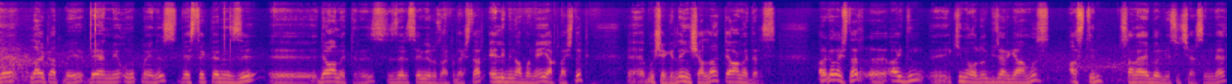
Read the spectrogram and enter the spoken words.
ve like atmayı, beğenmeyi unutmayınız. Desteklerinizi e, devam ettiriniz. Sizleri seviyoruz arkadaşlar. 50 bin aboneye yaklaştık. E, bu şekilde inşallah devam ederiz. Arkadaşlar e, Aydın e, İkinoğlu güzergahımız Astim sanayi bölgesi içerisinde.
